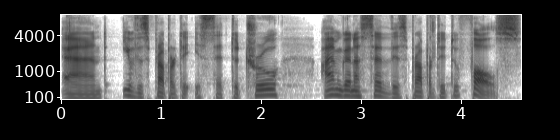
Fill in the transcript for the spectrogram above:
and if this property is set to true, I'm gonna set this property to false.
